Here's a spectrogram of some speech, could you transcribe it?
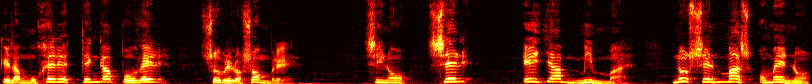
que las mujeres tengan poder sobre los hombres, sino ser ellas mismas, no ser más o menos,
